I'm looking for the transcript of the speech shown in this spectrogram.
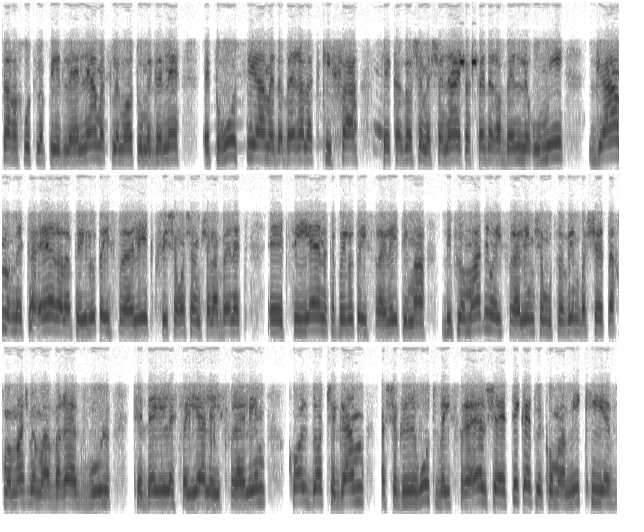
שר החוץ לפיד לעיני המצלמות ומגנה את רוסיה, מדבר על התקיפה ככזו שמשנה את הסדר הבינלאומי, גם מתאר על הפעילות הישראלית, כפי שראש הממשלה בנט אה, ציין, את הפעילות הישראלית עם הדיפלומטים הישראלים שמוצבים בשטח ממש במעברי הגבול כדי לסייע לישראלים. כל זאת שגם השגרירות בישראל שהעתיקה את מקומה מקייב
